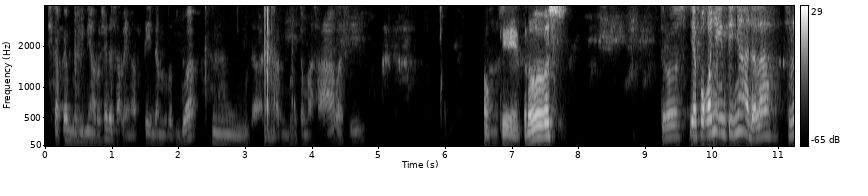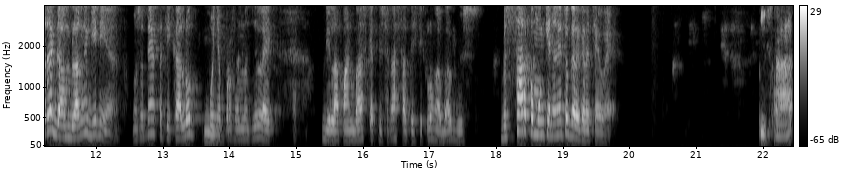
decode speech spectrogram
sikapnya begini, harusnya udah saling ngerti. Dan menurut gue Hmm. udah bukan begitu masalah sih. Oke, terus Terus ya pokoknya intinya adalah sebenarnya gamblangnya gini ya. Maksudnya ketika lu Hmm. punya performance jelek di lapangan basket misalkan statistik lu nggak bagus, besar kemungkinannya itu gara-gara cewek. bisa.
